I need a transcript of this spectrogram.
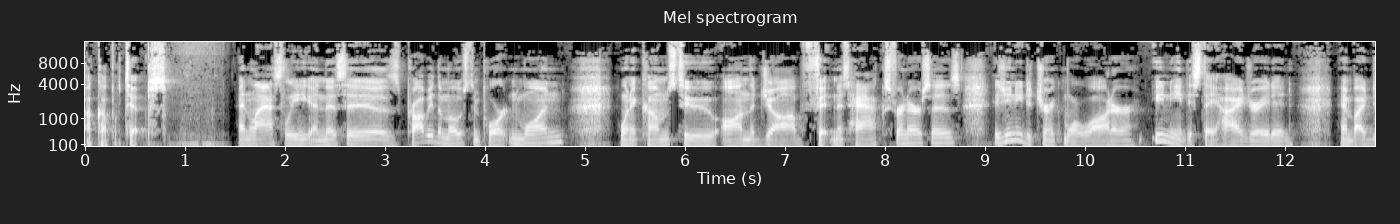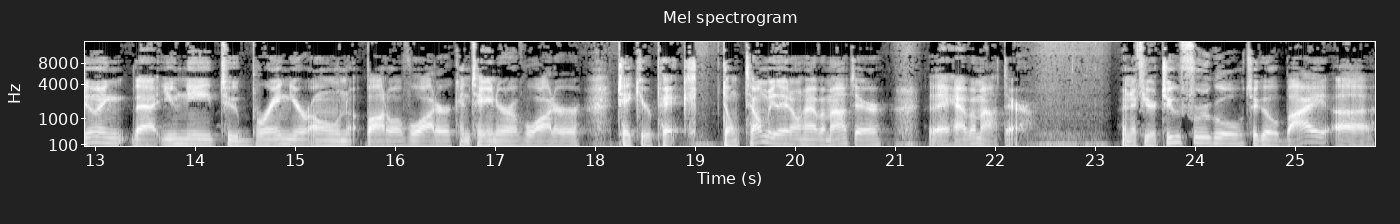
a couple tips. And lastly, and this is probably the most important one when it comes to on the job fitness hacks for nurses, is you need to drink more water. You need to stay hydrated. And by doing that, you need to bring your own bottle of water, container of water, take your pick. Don't tell me they don't have them out there. They have them out there. And if you're too frugal to go buy a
